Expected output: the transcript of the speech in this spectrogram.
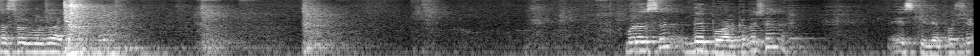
Asansör burada arkadaşlar. Burası depo arkadaşlar. Eski depo şey.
